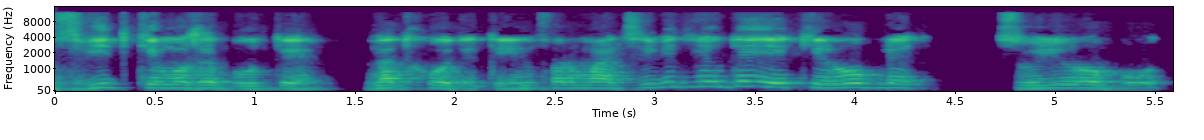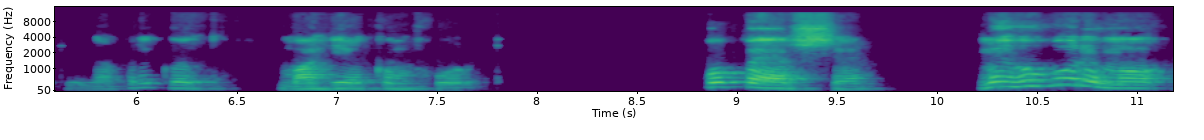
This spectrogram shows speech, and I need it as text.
звідки може бути надходити інформація від людей, які роблять свою роботу, наприклад, магія комфорту. По-перше, ми говоримо е,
